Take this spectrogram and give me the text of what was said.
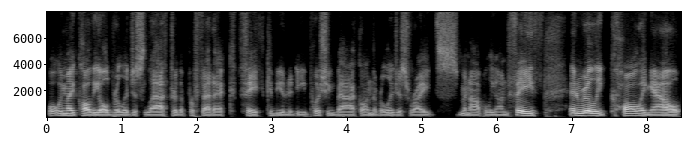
what we might call the old religious left or the prophetic faith community, pushing back on the religious rights monopoly on faith, and really calling out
